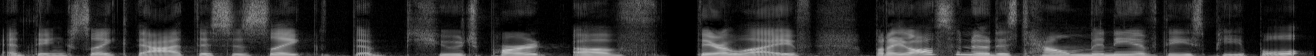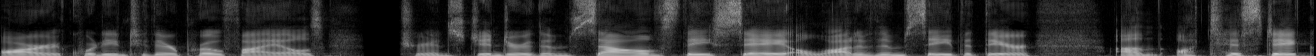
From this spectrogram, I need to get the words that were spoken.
and things like that. This is like a huge part of their life. But I also noticed how many of these people are, according to their profiles, transgender themselves. They say a lot of them say that they're um, autistic.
